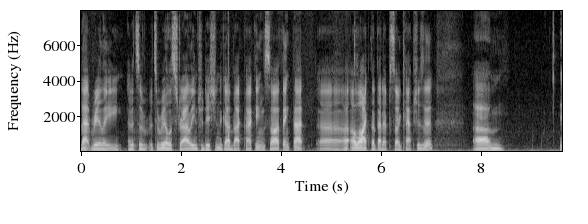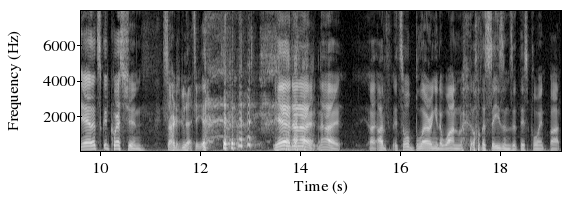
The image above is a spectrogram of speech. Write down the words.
that really, and it's a it's a real Australian tradition to go backpacking. So I think that uh, I, I like that that episode captures it. Um, yeah, that's a good question. Sorry to do that to you. Yeah, no, no, no. I, I've it's all blurring into one, all the seasons at this point. But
